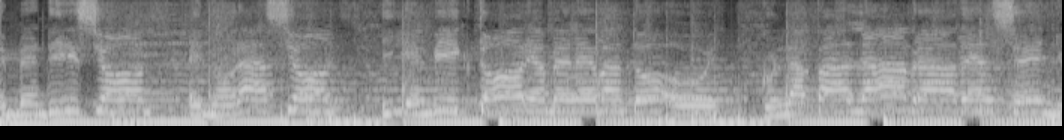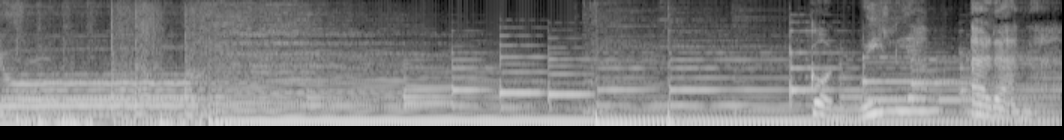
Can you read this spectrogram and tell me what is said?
En bendición, en oración y en victoria me levanto hoy con la palabra del Señor. Con William Arana.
